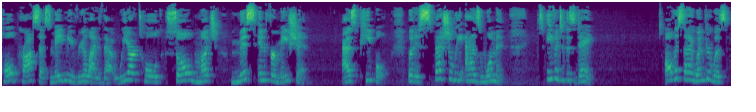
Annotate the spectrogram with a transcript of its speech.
whole process made me realize that we are told so much misinformation as people, but especially as women, even to this day. All this that I went through was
